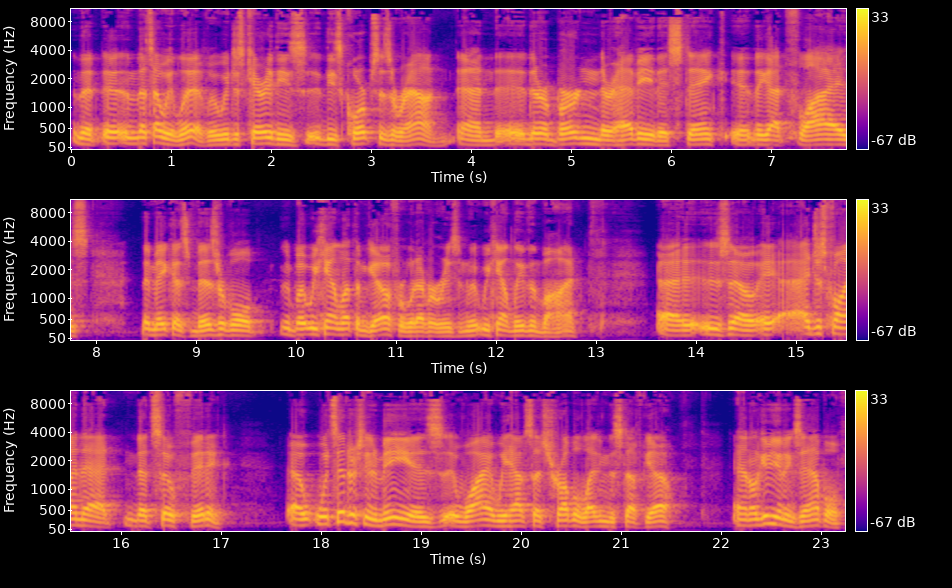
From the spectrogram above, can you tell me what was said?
that uh, that's how we live. We just carry these these corpses around, and uh, they're a burden. They're heavy. They stink. Uh, they got flies. They make us miserable, but we can't let them go for whatever reason. We, we can't leave them behind. Uh, so I just find that that's so fitting Uh, what's interesting to me is why we have such trouble letting this stuff go. And I'll give you an example.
